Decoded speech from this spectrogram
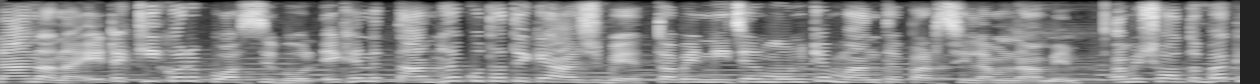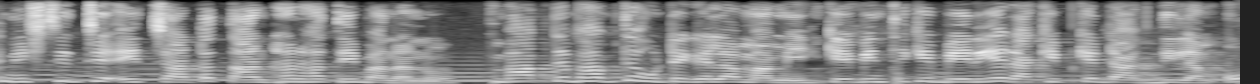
না না না, এটা কি করে পসিবল এখানে তানহা কোথা থেকে আসবে? তবে নিজের মনকে মানতে পারছিলাম না আমি। আমি শতভাগ নিশ্চিত যে এই চাটা তানহার হাতেই বানানো। ভাবতে ভাবতে উঠে গেলাম আমি। কেবিন থেকে বেরিয়ে রাকিবকে ডাক দিলাম। ও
